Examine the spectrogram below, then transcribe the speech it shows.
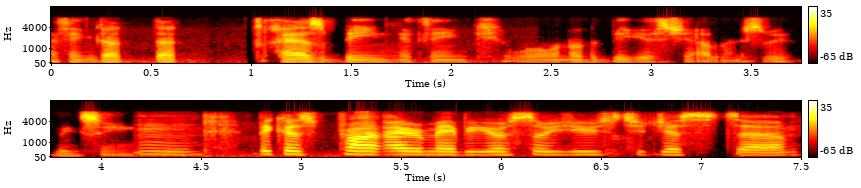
I think that that has been, I think, one of the biggest challenges we've been seeing. Mm. Because prior, maybe you're so used to just, um,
